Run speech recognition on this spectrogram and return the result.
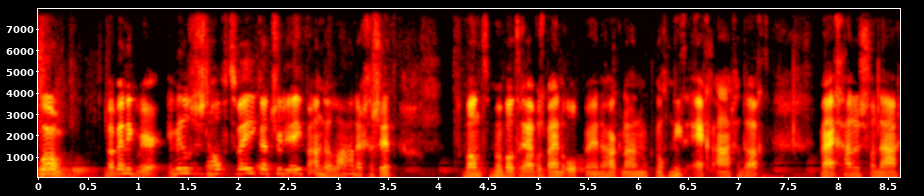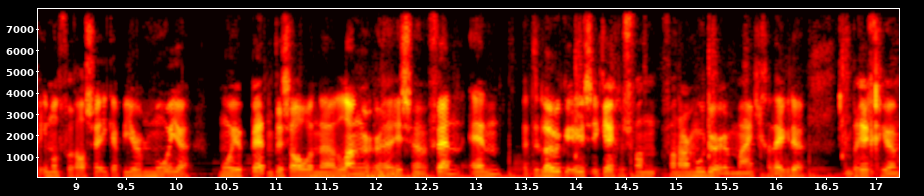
Wow, daar ben ik weer. Inmiddels is het half twee. Ik had jullie even aan de lader gezet. Want mijn batterij was bijna op en daar had ik namelijk nog niet echt aan gedacht. Wij gaan dus vandaag iemand verrassen. Ik heb hier een mooie, mooie pet. Het is al een eh, lang is een fan. En het leuke is, ik kreeg dus van, van haar moeder een maandje geleden een berichtje.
